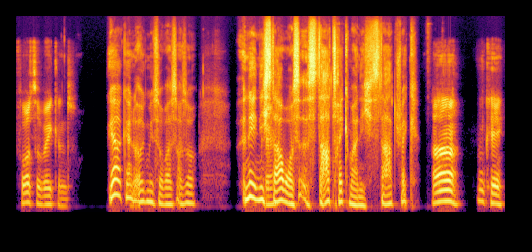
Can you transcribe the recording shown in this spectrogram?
Force Awakens. Ja, genau, irgendwie sowas. Also, nee, nicht okay. Star Wars, äh, Star Trek meine ich. Star Trek. Ah, okay.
